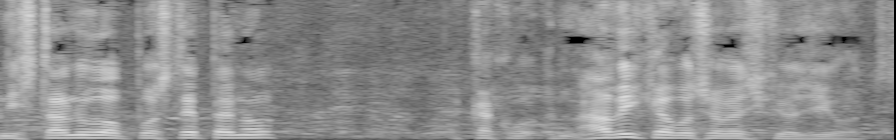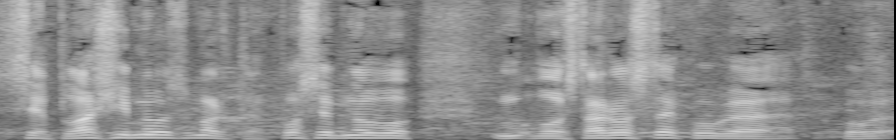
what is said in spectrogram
ни станува постепено како навика во човечкиот живот. Се плашиме од смртта, посебно во, во староста, кога, кога,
